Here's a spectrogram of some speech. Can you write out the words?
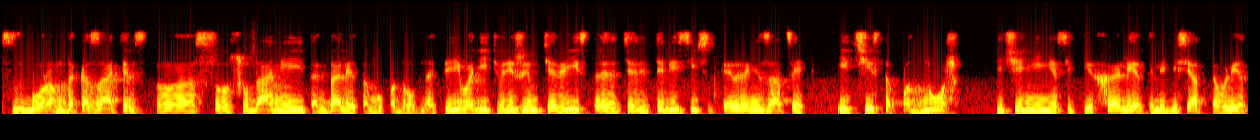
сбором доказательств, судами и так далее и тому подобное. Переводить в режим террорист, э, террористической организации и чисто под нож в течение нескольких лет или десятков лет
